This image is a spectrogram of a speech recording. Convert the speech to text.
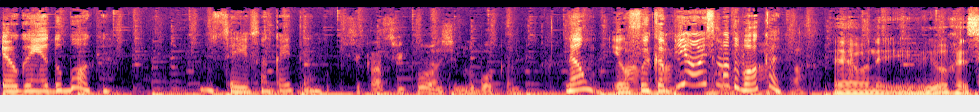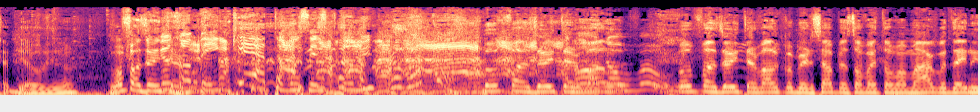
Eu ganhei do Boca. Não sei, o São Caetano. Se classificou em cima do Boca. né? Não, eu fui campeão em cima do Boca. É, Onei, viu? Recebeu, viu? Vamos fazer o Eu intervalo. tô bem quieta, vocês estão me provocando. Vamos fazer o intervalo. Vamos fazer o intervalo comercial, o pessoal vai tomar uma água. Daí no,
